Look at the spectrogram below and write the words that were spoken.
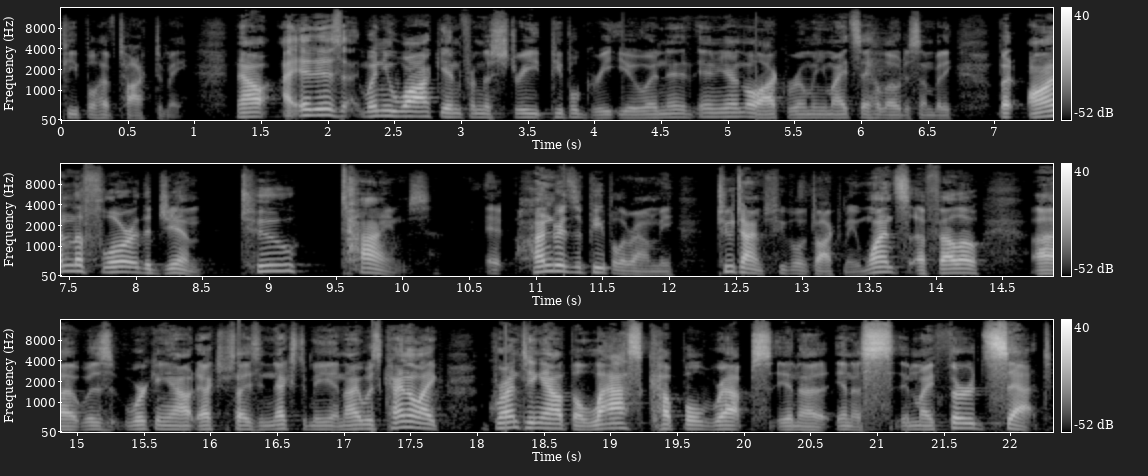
people have talked to me. Now, it is when you walk in from the street, people greet you, and, and you're in the locker room, and you might say hello to somebody. But on the floor of the gym, two times hundreds of people around me. Two times people have talked to me. Once a fellow uh, was working out, exercising next to me, and I was kind of like grunting out the last couple reps in, a, in, a, in my third set.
